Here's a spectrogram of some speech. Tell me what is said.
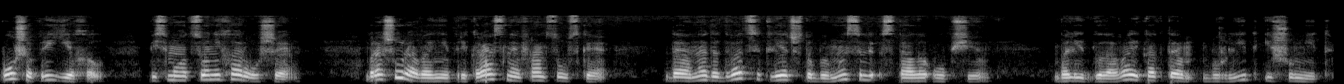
Поша приехал. Письмо отцу нехорошее. Брошюра о войне прекрасная, французская. Да, надо двадцать лет, чтобы мысль стала общей. Болит голова и как-то бурлит и шумит.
